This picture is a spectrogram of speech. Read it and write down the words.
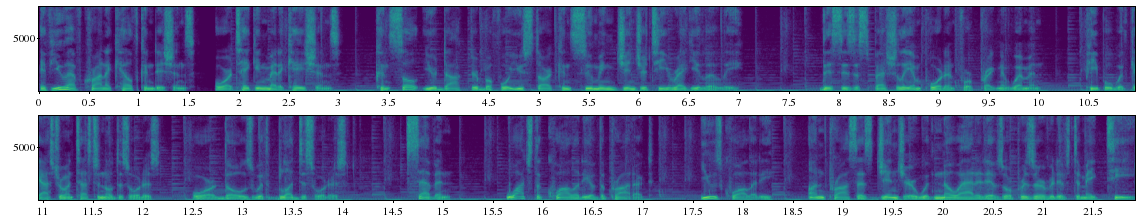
If you have chronic health conditions or are taking medications, Consult your doctor before you start consuming ginger tea regularly. This is especially important for pregnant women, people with gastrointestinal disorders, or those with blood disorders. 7. Watch the quality of the product. Use quality, unprocessed ginger with no additives or preservatives to make tea.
